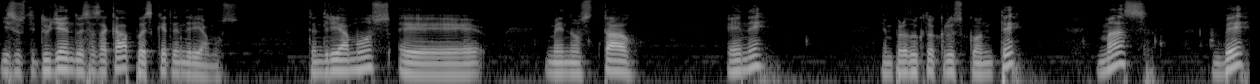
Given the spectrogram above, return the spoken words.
y sustituyendo esas acá, pues ¿qué tendríamos? Tendríamos eh, menos tau n en producto cruz con t más b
